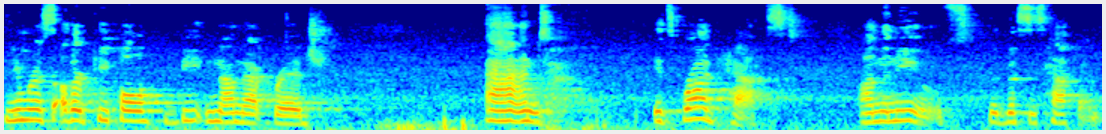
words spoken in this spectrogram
Numerous other people beaten on that bridge. And it's broadcast on the news that this has happened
